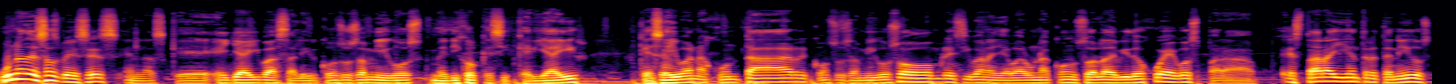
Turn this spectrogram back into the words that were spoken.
Una de esas veces en las que ella iba a salir con sus amigos, me dijo que si quería ir, que se iban a juntar con sus amigos hombres, iban a llevar una consola de videojuegos para estar ahí entretenidos.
